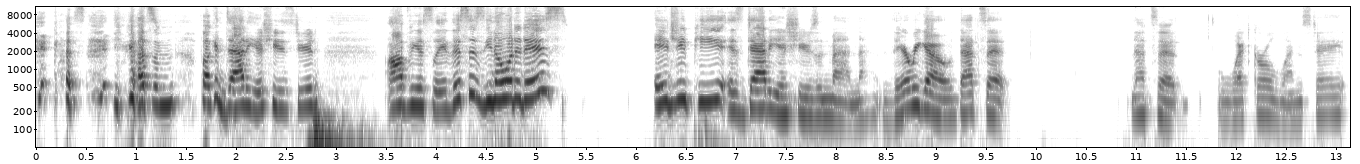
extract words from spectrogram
Because you got some fucking daddy issues, dude. Obviously, this is, you know what it is? AGP is daddy issues in men. There we go. That's it. That's it. Wet Girl Wednesday.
